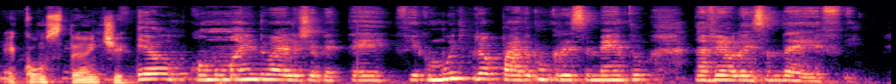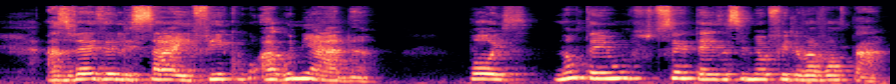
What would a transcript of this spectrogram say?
é constante. Eu, como mãe do LGBT, fico muito preocupada com o crescimento da violência no DF. Às vezes ele sai e fico agoniada, pois não tenho certeza se meu filho vai voltar,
